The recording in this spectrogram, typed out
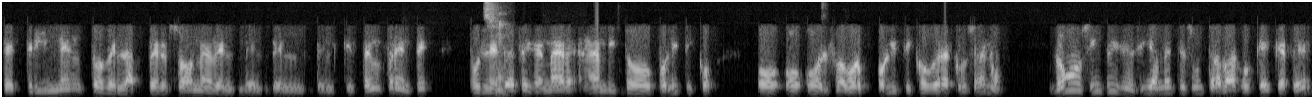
detrimento de la persona del, del, del, que está enfrente, pues les hace ganar ámbito político o, o, o el favor político veracruzano. No, simple y sencillamente es un trabajo que hay que hacer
